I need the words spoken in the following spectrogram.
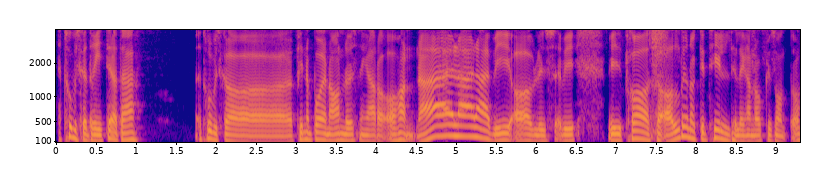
jeg tror vi skal drite i dette her. Jeg tror vi skal finne på en annen løsning her, da. Og han Nei, nei, nei, vi avlyser. Vi, vi fratar aldri noen tildeling av noe sånt. da.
